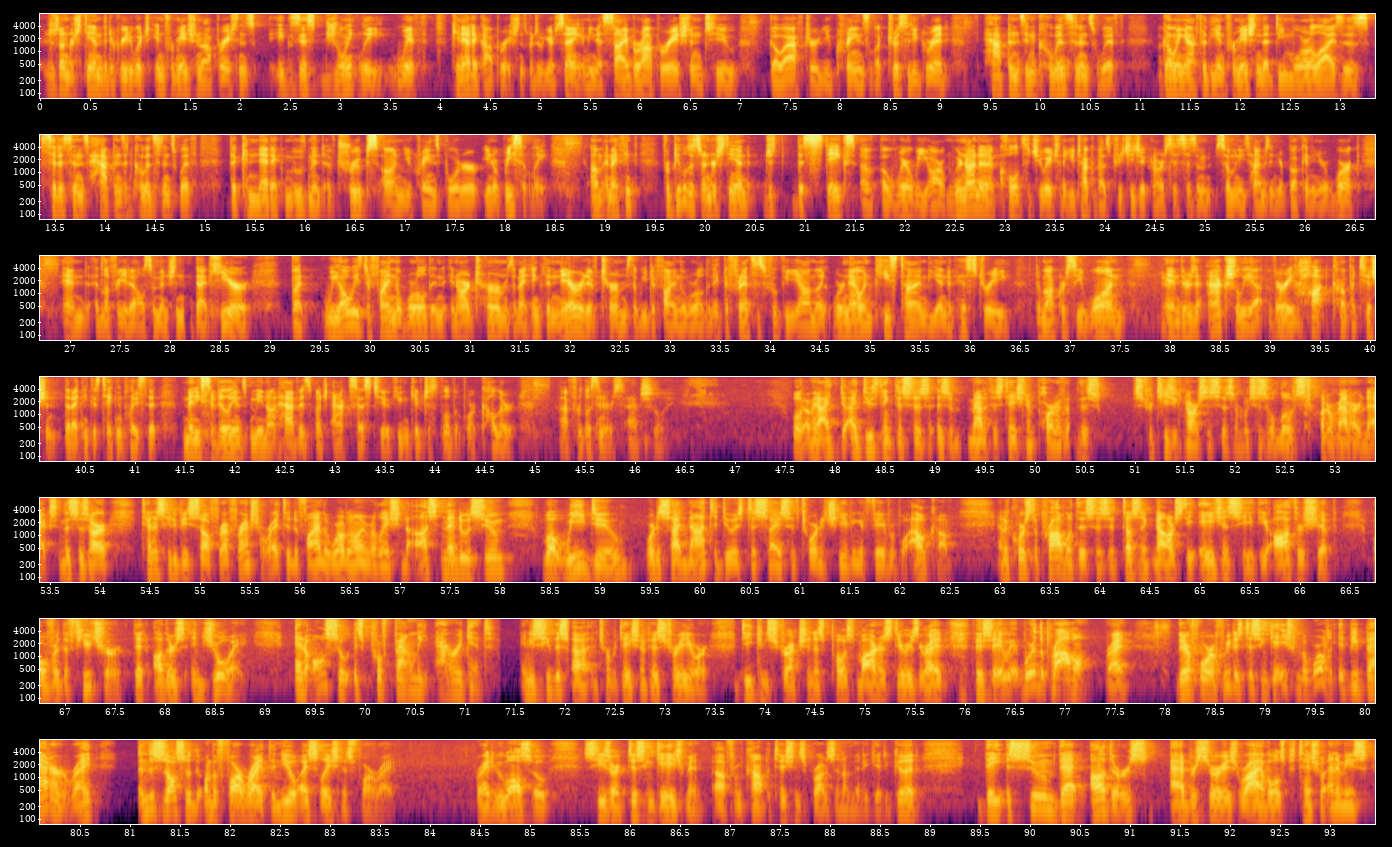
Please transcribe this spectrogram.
just understand the degree to which information operations exist jointly with kinetic operations, which is what you're saying. I mean, a cyber operation to go after Ukraine's electricity grid happens in coincidence with going after the information that demoralizes citizens happens in coincidence with the kinetic movement of troops on Ukraine's border, you know, recently. Um, and I think for people just to understand just the stakes of, of where we are, we're not in a cold situation. You talk about strategic narcissism so many times in your book and in your work, and I'd love for you to also mention that here. But we always define the world in, in our terms, and I think the narrative terms that we define the world. I think the Francis Fukuyama, we're now in peacetime, the end of history, democracy won. Yeah. And there's actually a very hot competition that I think is taking place that many civilians may not have as much access to. If you can give just a little bit more color uh, for listeners. Absolutely. Well, I mean, I, I do think this is, is a manifestation and part of this strategic narcissism, which is a lodestone around our necks. And this is our tendency to be self referential, right? To define the world only in relation to us, and then to assume what we do or decide not to do is decisive toward achieving a favorable outcome. And of course, the problem with this is it doesn't acknowledge the agency, the authorship over the future that others enjoy. And also, it's profoundly arrogant. And you see this uh, interpretation of history or deconstructionist, postmodernist theories, right? They say, we're the problem, right? Therefore, if we just disengage from the world, it'd be better, right? And this is also on the far right, the neo isolationist far right, right, who also sees our disengagement uh, from competitions abroad as an unmitigated good. They assume that others, adversaries, rivals, potential enemies,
